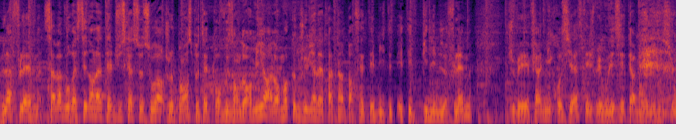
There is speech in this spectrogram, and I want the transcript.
La flemme, ça va vous rester dans la tête jusqu'à ce soir, je pense, peut-être pour vous endormir. Alors moi, comme je viens d'être atteint par cette épidémie de flemme, je vais faire une micro-sieste et je vais vous laisser terminer l'émission,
